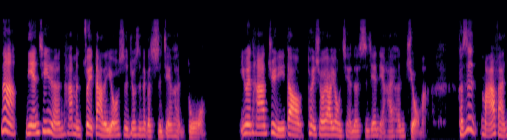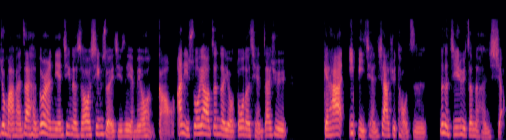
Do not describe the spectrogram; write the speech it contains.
那年轻人他们最大的优势就是那个时间很多，因为他距离到退休要用钱的时间点还很久嘛。可是麻烦就麻烦在很多人年轻的时候薪水其实也没有很高啊。你说要真的有多的钱再去给他一笔钱下去投资，那个几率真的很小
